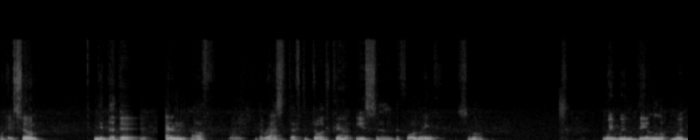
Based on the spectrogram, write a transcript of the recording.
okay, so the end of the rest of the talk is uh, the following. So we will deal with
